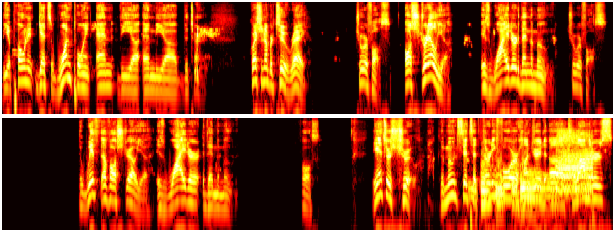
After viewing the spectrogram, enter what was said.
the opponent gets one point and the uh, and the uh, the turn. Question number two, Ray. True or false? Australia is wider than the moon. True or false? The width of Australia is wider than the moon. False. The answer is true. The moon sits at 3,400 uh, kilometers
